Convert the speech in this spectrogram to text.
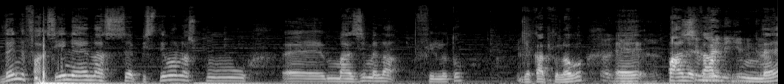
Δεν είναι φάση. Είναι ένας επιστήμονας που ε, μαζί με ένα φίλο του για κάποιο λόγο Οκ, ε, ναι. πάνε Συμβαίνει κάπου. γενικά Ναι,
